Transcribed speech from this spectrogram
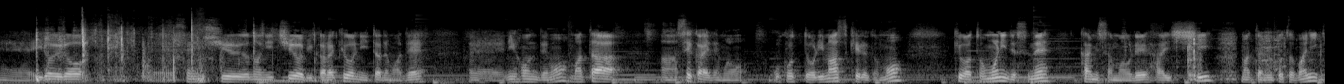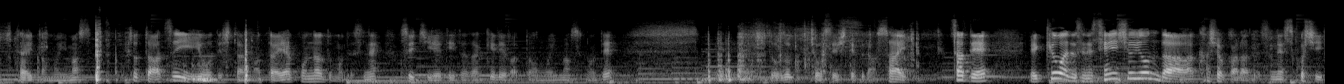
えー、いろいろ、えー、先週の日曜日から今日に至るまでえ日本でもまた世界でも起こっておりますけれども今日は共にですね神様を礼拝しまた御言葉に聞きたいと思います。ちょっと暑いようでしたらまたエアコンなどもですねスイッチ入れていただければと思いますので、どうぞ調整してください。さてえ今日はですね先週読んだ箇所からですね少し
